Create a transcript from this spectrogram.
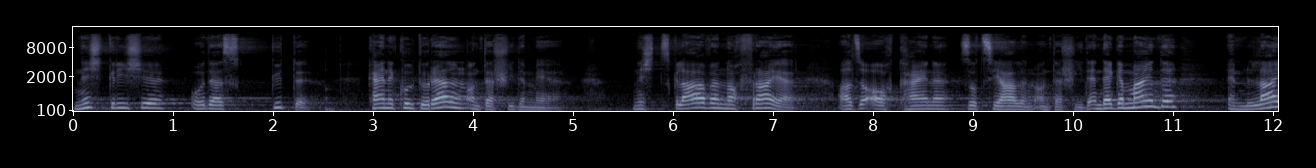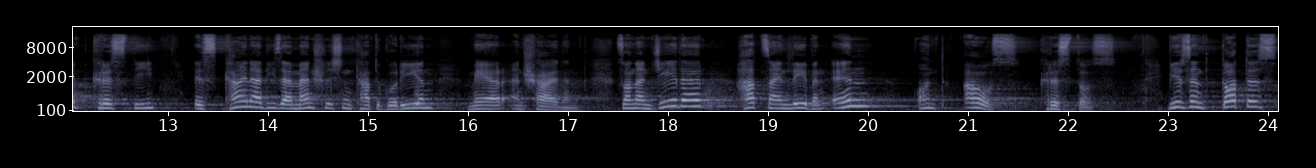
nicht Grieche oder Güte, keine kulturellen Unterschiede mehr, nicht Sklaven noch Freier, also auch keine sozialen Unterschiede. In der Gemeinde, im Leib Christi, ist keiner dieser menschlichen Kategorien mehr entscheidend, sondern jeder hat sein Leben in und aus Christus. Wir sind Gottes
